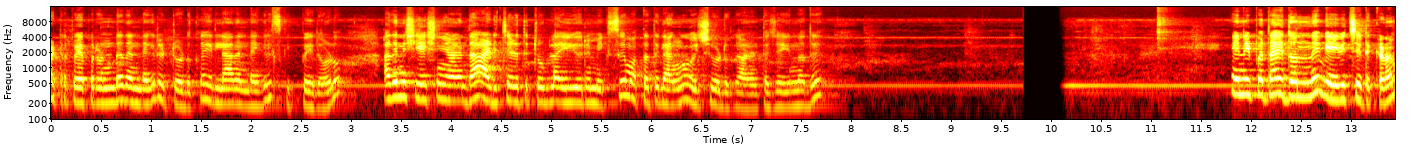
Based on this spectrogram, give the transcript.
ബട്ടർ പേപ്പർ ഉണ്ടെന്നുണ്ടെങ്കിൽ ഇട്ട് കൊടുക്കുക. ഇല്ലാന്നുണ്ടെങ്കിൽ സ്കിപ്പ് ചെയ്തോളൂ. അതിന് ശേഷം ഞാൻ ഇതാ അടിച്ചെടുത്തിട്ടുള്ള ഈ ഒരു മിക്സ് മൊത്തത്തിൽ അങ്ങ് ഒഴിച്ചു കൊടുക്കുകയാണ് കേട്ടോ ചെയ്യുന്നത്. ഇനിയിപ്പോൾ ഇതാ ഇതൊന്ന് വേവിച്ചെടുക്കണം.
